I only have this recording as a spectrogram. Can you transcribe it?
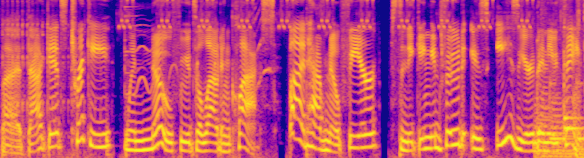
But that gets tricky when no food's allowed in class. But have no fear, sneaking in food is easier than you think.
